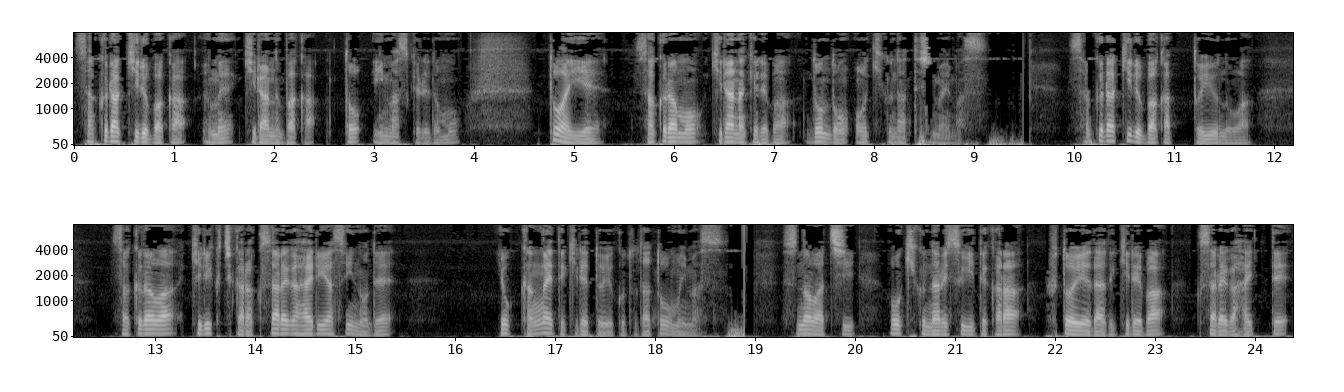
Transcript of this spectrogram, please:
桜切るバカ、梅切らぬバカと言いますけれども、とはいえ桜も切らなければどんどん大きくなってしまいます。桜切るバカというのは、桜は切り口から腐れが入りやすいので、よく考えて切れということだと思います。すなわち、大きくなりすぎてから太い枝で切れば腐れが入って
